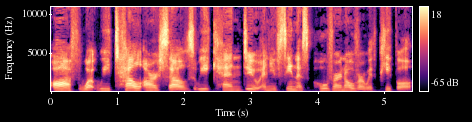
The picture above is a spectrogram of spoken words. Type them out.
off what we tell ourselves we can do. And you've seen this over and over with people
